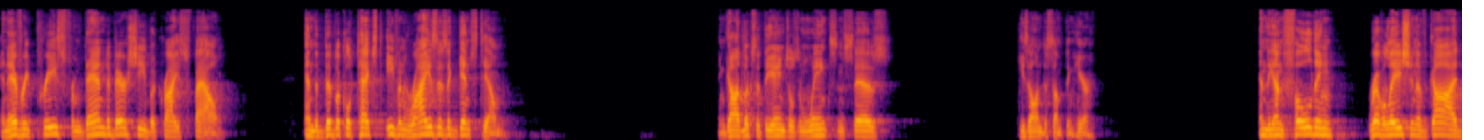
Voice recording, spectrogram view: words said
And every priest from Dan to Beersheba cries foul. And the biblical text even rises against him. And God looks at the angels and winks and says, He's on to something here. And the unfolding revelation of God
